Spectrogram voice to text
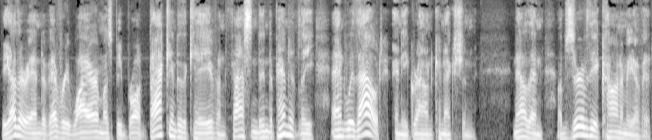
The other end of every wire must be brought back into the cave and fastened independently, and without any ground connection. Now then, observe the economy of it.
